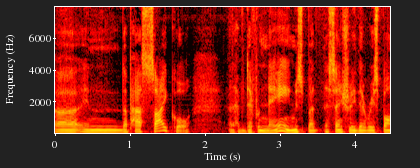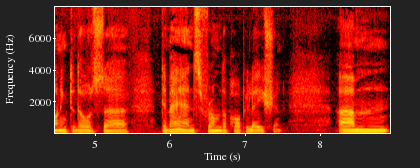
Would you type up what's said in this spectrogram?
uh, in the past cycle and have different names, but essentially they're responding to those uh, demands from the population. Um,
